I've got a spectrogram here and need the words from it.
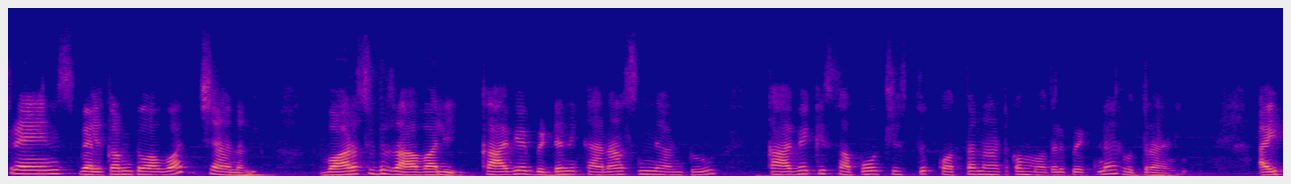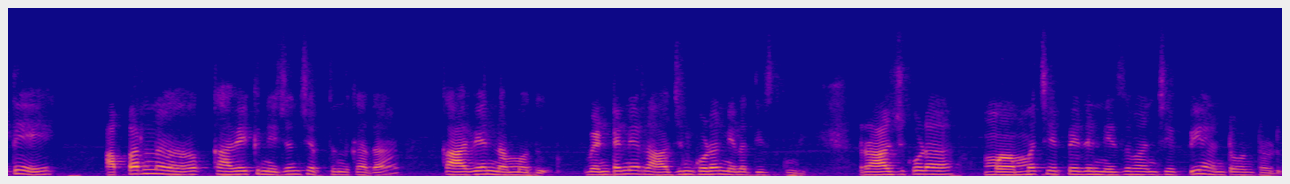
friends welcome to our channel. వారసుడు రావాలి కావ్య బిడ్డని కనాల్సింది అంటూ కావ్యకి సపోర్ట్ చేస్తూ కొత్త నాటకం మొదలుపెట్టిన రుద్రాణి. అయితే అపర్ణ కావ్యకి నిజం చెప్తుంది కదా కావ్య నమ్మదు. వెంటనే రాజుని కూడా నిలదీస్తుంది. రాజు కూడా మా అమ్మ చెప్పేదే నిజం అని చెప్పి అంటూ ఉంటాడు.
